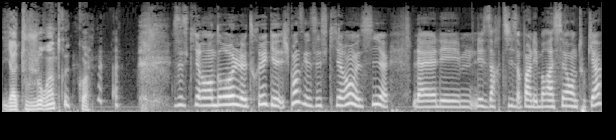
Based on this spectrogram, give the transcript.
il y a toujours un truc quoi. C'est ce qui rend drôle le truc. Et je pense que c'est ce qui rend aussi euh, la- les, les artisans, enfin les brasseurs en tout cas,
